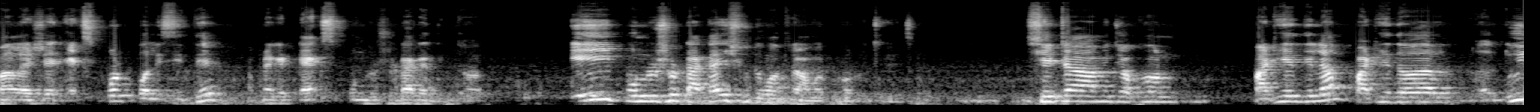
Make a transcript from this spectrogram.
বাংলাদেশের এক্সপোর্ট পলিসিতে আপনাকে ট্যাক্স পনেরোশো টাকা দিতে হবে। এই পনেরোশো টাকাই শুধুমাত্র আমার খরচ হয়েছে। সেটা আমি যখন পাঠিয়ে দিলাম। পাঠিয়ে দেওয়ার দুই,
